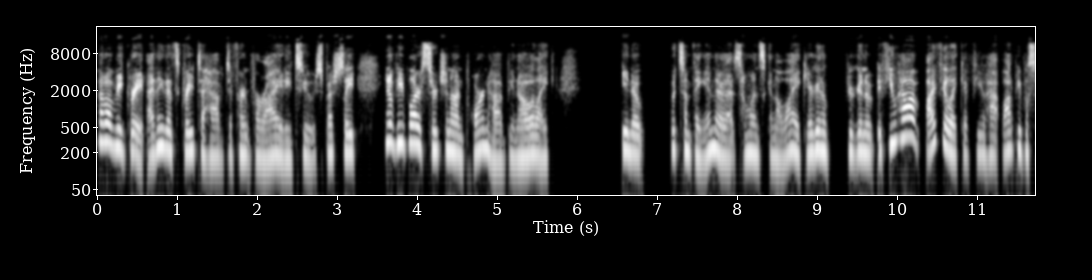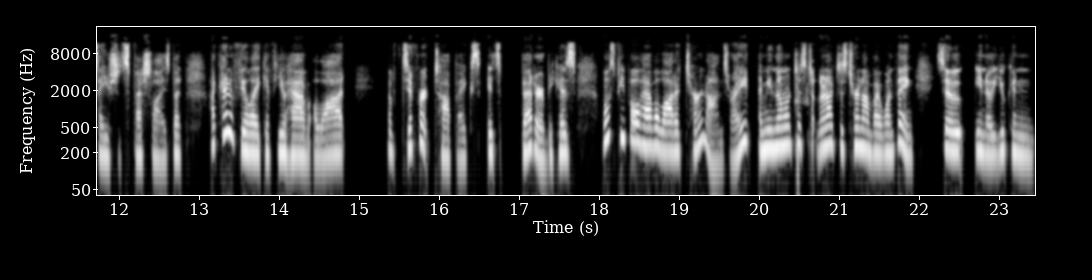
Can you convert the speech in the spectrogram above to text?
That'll be great. I think that's great to have different variety too, especially, you know, people are searching on Pornhub, you know, like, you know, put something in there that someone's going to like. You're going to, you're going to, if you have, I feel like if you have, a lot of people say you should specialize, but I kind of feel like if you have a lot of different topics, it's better because most people have a lot of turn ons, right? I mean, they don't just, they're not just turned on by one thing. So, you know, you can,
